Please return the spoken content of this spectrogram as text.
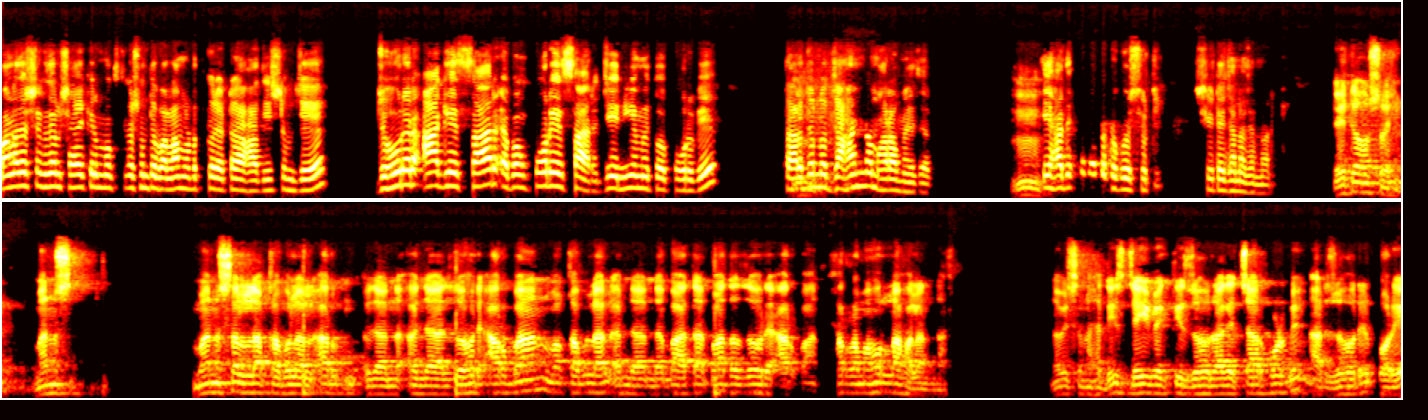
বাংলাদেশ একজন শায়েখের মুখ থেকে শুনতে পারলাম হঠাৎ করে একটা হাদিস যে জোহরের আগে সার এবং পরে সার যে নিয়মিত পড়বে তার জন্য জাহান্নাম হারাম হয়ে যাবে। এই হাদিসটা কতটুকু সঠিক সেটাই জানা জন্য আর কি। এটাও সহি। মানুষ মানসাল্লা কাবুল জোহরে আরবান ওয়া কাবুল আল বাদা জোহরে আরবান যেই ব্যক্তি জোহর আগে চার পড়বে আর জোহরের পরে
